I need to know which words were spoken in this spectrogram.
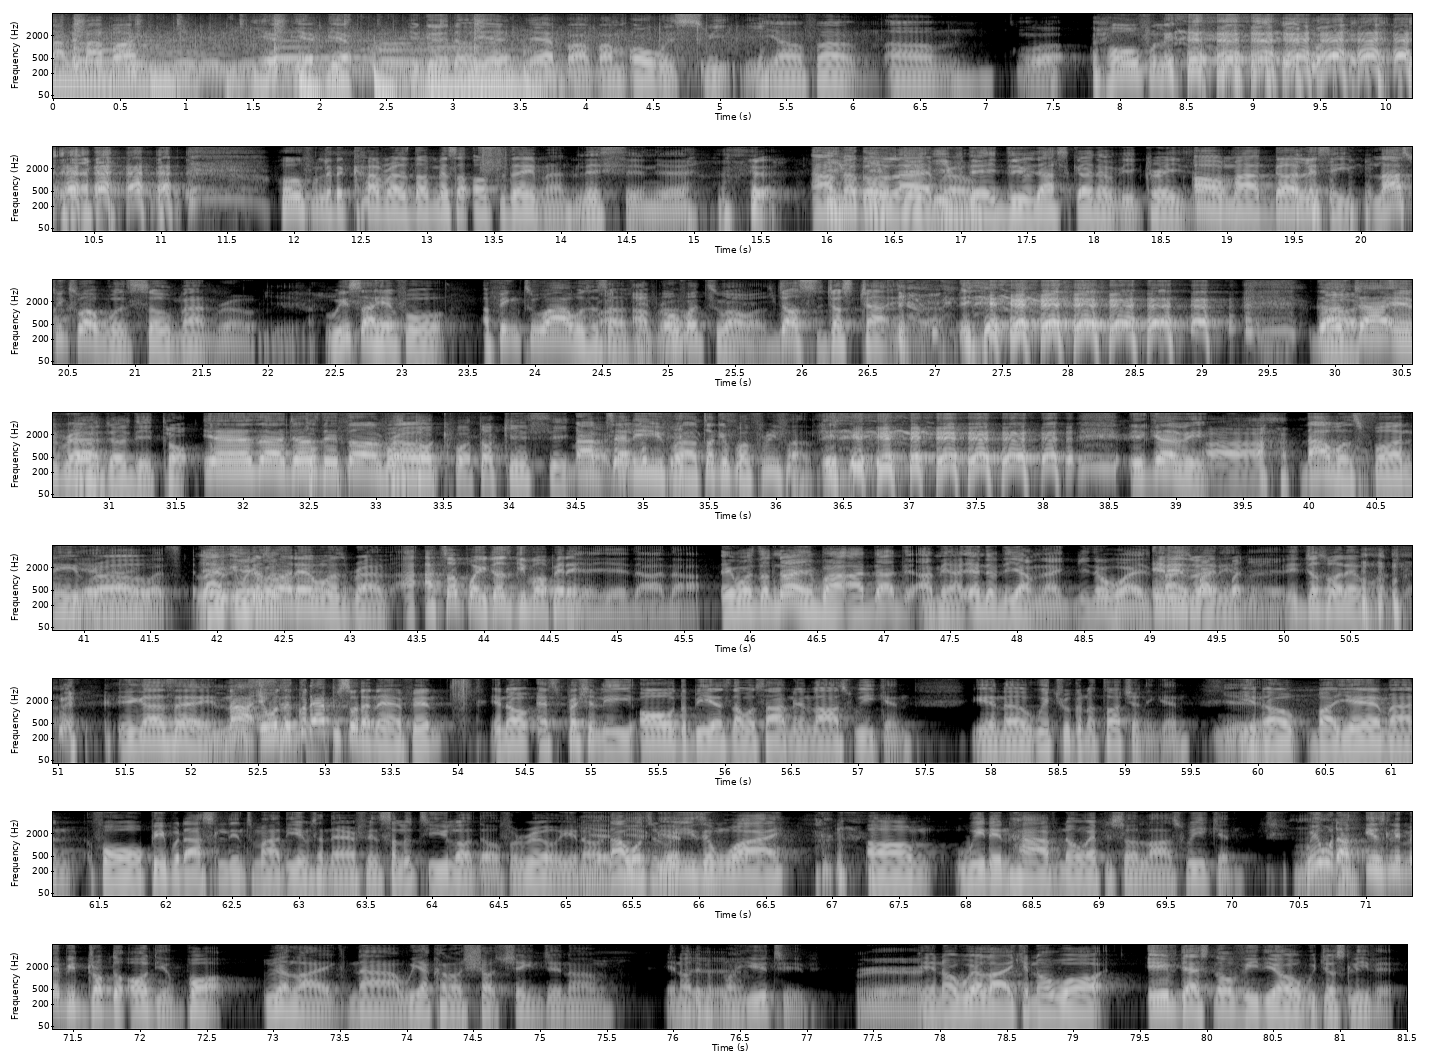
happening, my boy? Yep, yep, yep. You're good though, yeah? Yeah, Bob, I'm always sweet. yeah. Yo, fam. Um, What? hopefully, hopefully the cameras don't mess up today, man. Listen, yeah. I'm If- not gonna lie, they, bro. If they do, that's gonna be crazy. Oh my god! Listen, last week's one was so mad, bro. We sat here for I think two hours or something, bro. over two hours. bro. Just, just chatting, bro. Just chatting, bro. Just, just they talk. Yeah, that's just the thought, For, bro. talk, for talking sick. I'm man. telling you, fam. I'm talking for free, fam. you get me? Ah. that was funny, Yeah, bro. nah, it was- like it- it, was just was- one of them ones, bro. At some point, you just give up, innit? Yeah, yeah, nah, nah. It was annoying, but I, I, I mean, at the end of the year, I'm like, you know what? It's It quite, is what quite it is. funny. It's just what it was. Bro. you gotta say, nah. It was a good episode and everything. You know, especially all the BS that was happening last weekend. You know, which we're gonna touch on again. You know, but yeah, man. For people that slid into my DMs and everything, salute to you lot though, for real. You know, Yeah, that was yeah, the yeah. reason why um we didn't have no episode last weekend. We would have easily maybe dropped the audio, but we are like, nah, we are kind of short changing um, you know, the people on YouTube. Yeah. You know, we're like, you know what? If there's no video, we just leave it.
